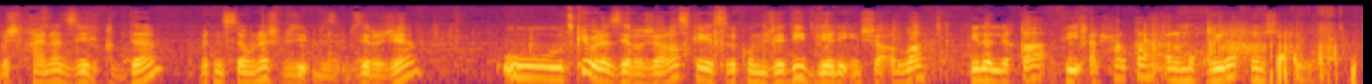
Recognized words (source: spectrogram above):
باش القناه تزيد القدام ما تنساوناش بزر j'aime. وتكيو على زر الجرس كي يصلكم الجديد ديالي إن شاء الله. إلى اللقاء في الحلقة المقبلة إن شاء الله.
